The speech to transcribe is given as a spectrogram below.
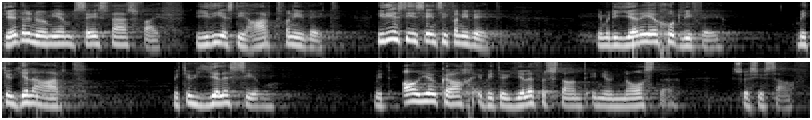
Deuteronomium 6 vers 5. Hierdie is die hart van die wet. Hierdie is die essensie van die wet. Jy moet die Here jou God lief hê met jou hele hart, met jou hele siel, met al jou krag en met jou hele verstand en jou naaste soos jouself.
